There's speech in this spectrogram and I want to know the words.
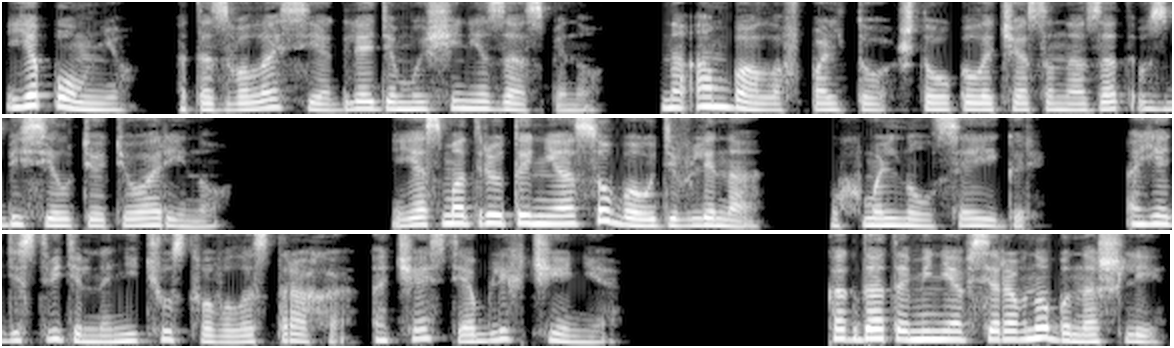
«Я помню», — отозвалась я, глядя мужчине за спину, на амбала в пальто, что около часа назад взбесил тетю Арину. «Я смотрю, ты не особо удивлена», — ухмыльнулся Игорь. А я действительно не чувствовала страха, а части облегчения. Когда-то меня все равно бы нашли.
